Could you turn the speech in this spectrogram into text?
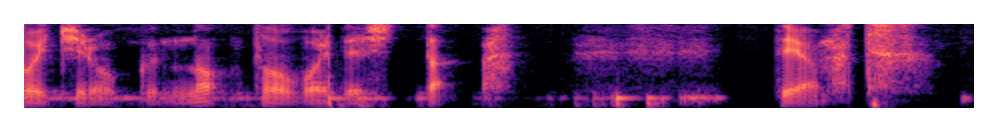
東一郎くんの遠吠えでした。ではまた。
